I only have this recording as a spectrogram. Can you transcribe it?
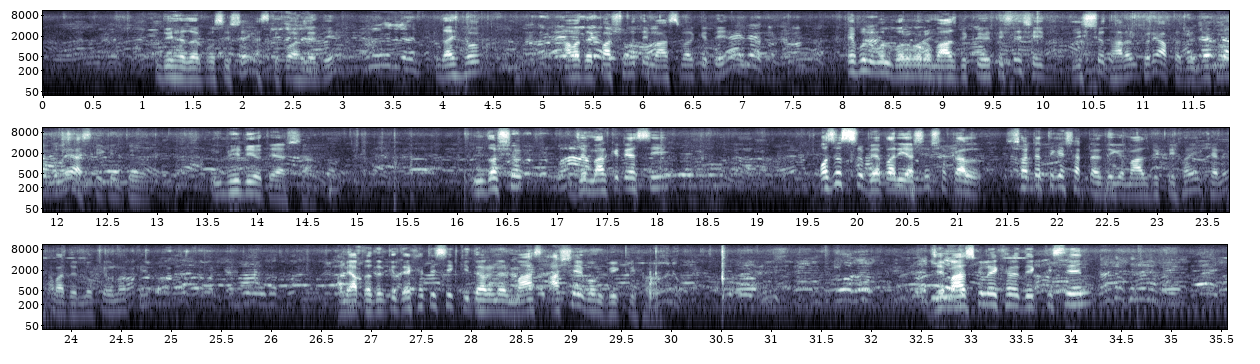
দুই হাজার পঁচিশে, আজকে পয়লা দিন। যাই হোক, আমাদের পার্শ্ববর্তী মাছ মার্কেটে এভেলেবল বড় বড় মাছ বিক্রি হইতেছে। সেই দৃশ্য ধারণ করে আপনাদের দেখাবো বলে আজকে কিন্তু ভিডিওতে আসা। দর্শক, যে মার্কেটে আছি অজস্র ব্যাপারী আসে। সকাল ছয়টা থেকে সাতটার দিকে মাছ বিক্রি হয় এখানে, আমাদের লোকেল মার্কেট আমি আপনাদেরকে দেখাতেছি কি ধরনের মাছ আসে এবং বিক্রি হয়। যে মাছগুলো এখানে দেখতেছেন,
